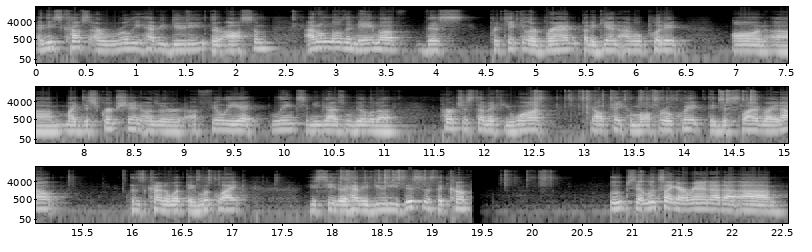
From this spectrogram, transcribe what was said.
And these cuffs are really heavy duty. They're awesome. I don't know the name of this particular brand, but again, I will put it on um, my description under affiliate links and you guys will be able to purchase them if you want. Here, I'll take them off real quick. They just slide right out. This is kind of what they look like. You see they're heavy duty. This is the company. Oops, it looks like I ran out of um,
